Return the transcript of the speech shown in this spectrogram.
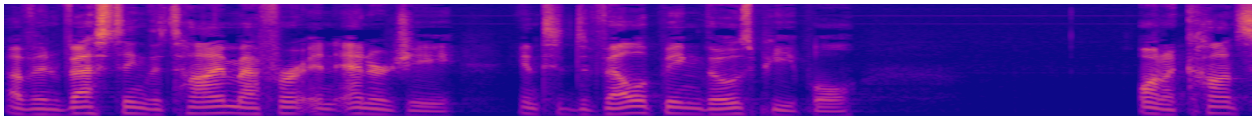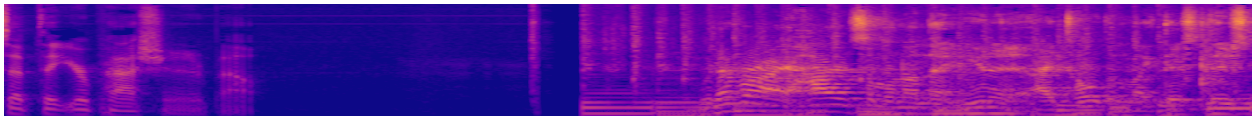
of investing the time, effort, and energy into developing those people on a concept that you're passionate about. Whenever I hired someone on that unit, I told them like there's there's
